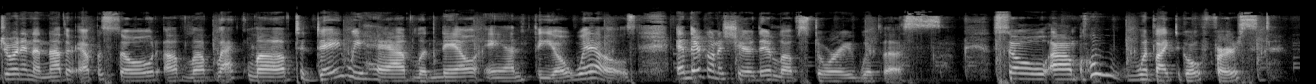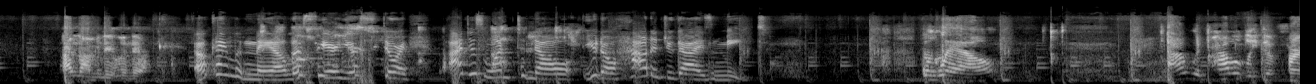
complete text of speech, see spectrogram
joining another episode of Love Black Love. Today we have Linnell and Theo Wells, and they're going to share their love story with us. So, um, who would like to go first? I nominate Linnell. Okay, Linnell, let's hear your story. I just want to know, you know, how did you guys meet? Well, probably defer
